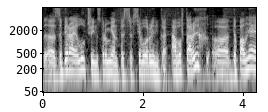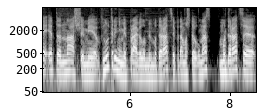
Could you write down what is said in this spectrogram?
э, забирая лучшие инструменты со всего рынка, а во-вторых, э, дополняя это нашими внутренними правилами модерации, потому что у нас модерация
